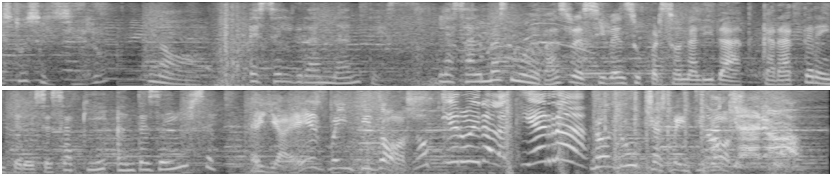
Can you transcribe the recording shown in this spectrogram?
¿Esto es el cielo? No, es el gran antes. Las almas nuevas reciben su personalidad, carácter e intereses aquí antes de irse. Ella es 22. ¡No quiero ir a la Tierra! ¡No luches, 22! ¡No quiero!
